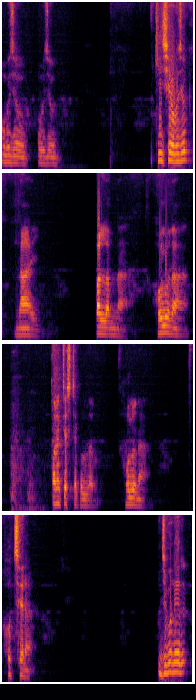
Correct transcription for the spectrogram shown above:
অভিযোগ অভিযোগ। কি সে অভিযোগ? নাই। পারলাম না। হলো না। অনেক চেষ্টা করলাম। হলো না। হচ্ছে না। জীবনের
